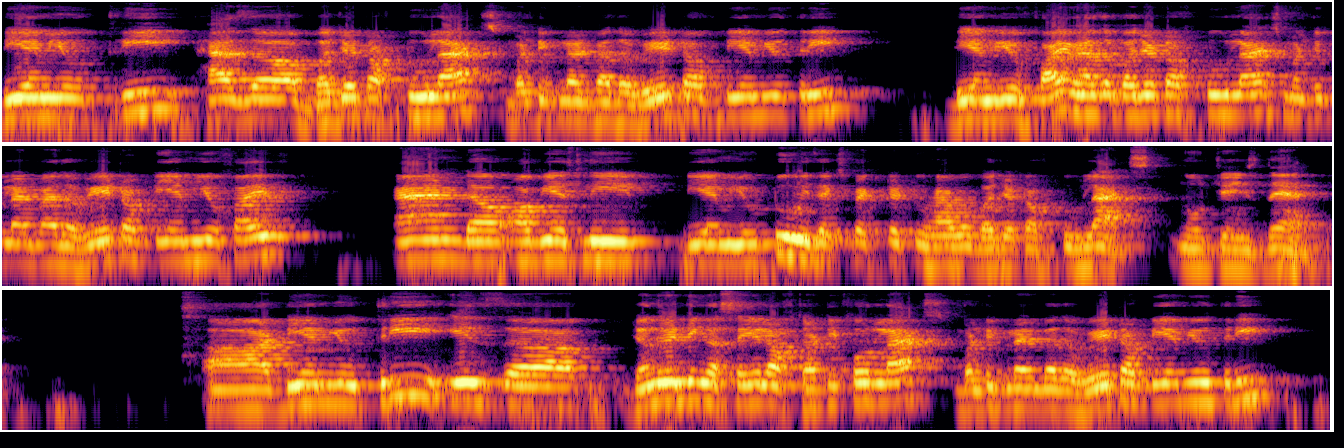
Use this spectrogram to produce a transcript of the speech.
DMU3 has a budget of 2 lakhs multiplied by the weight of DMU3. DMU5 has a budget of 2 lakhs multiplied by the weight of DMU5. And uh, obviously DMU2 is expected to have a budget of 2 lakhs, no change there. Uh, DMU3 is uh, generating a sale of 34 lakhs multiplied by the weight of DMU3.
